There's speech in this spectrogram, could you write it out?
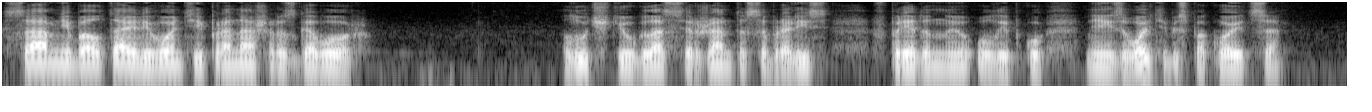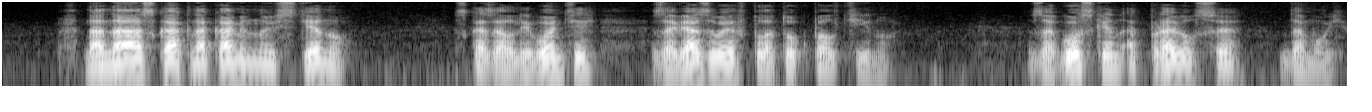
Сам не болтай, Левонтий, про наш разговор. Лучики у глаз сержанта собрались в преданную улыбку. Не извольте беспокоиться. На нас, как на каменную стену, — сказал Левонтий, завязывая в платок полтину. Загоскин отправился домой.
